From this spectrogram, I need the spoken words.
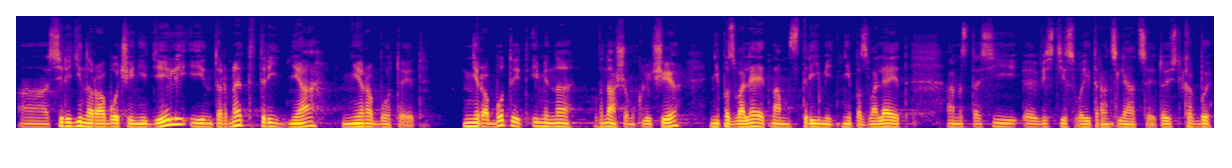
А, середина рабочей недели, и интернет три дня не работает. Не работает именно в нашем ключе, не позволяет нам стримить, не позволяет Анастасии э, вести свои трансляции. То есть как бы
